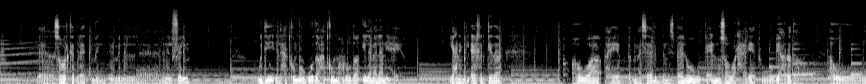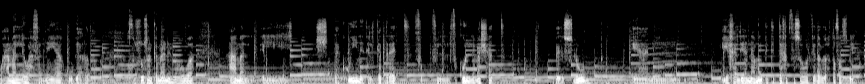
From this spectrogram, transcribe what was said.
آه، صور كادرات من من من الفيلم ودي اللي هتكون موجودة وهتكون معروضة إلى ما لا نهاية. يعني من الآخر كده هو هيبقى بمثابة بالنسبة له كأنه صور حاجات وبيعرضها أو عمل لوح فنية وبيعرضها. خصوصا كمان إن هو عمل تكوينة الكادرات في, في كل مشهد بأسلوب يعني يخليها إنها ممكن تتاخد في صور كده ويحتفظ بيها.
